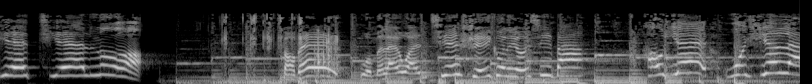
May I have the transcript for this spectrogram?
切切乐。宝贝，我们来玩切水果的游戏吧。好耶，我先来。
